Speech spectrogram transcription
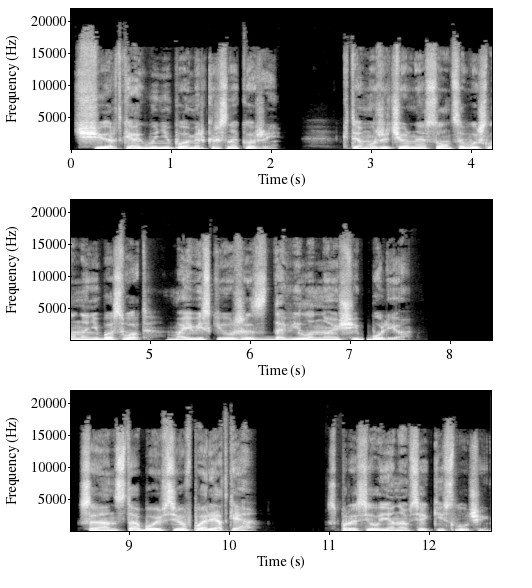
Черт, как бы не помер краснокожий. К тому же черное солнце вышло на небосвод. Мои виски уже сдавило ноющей болью. «Сан, с тобой все в порядке?» Спросил я на всякий случай.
